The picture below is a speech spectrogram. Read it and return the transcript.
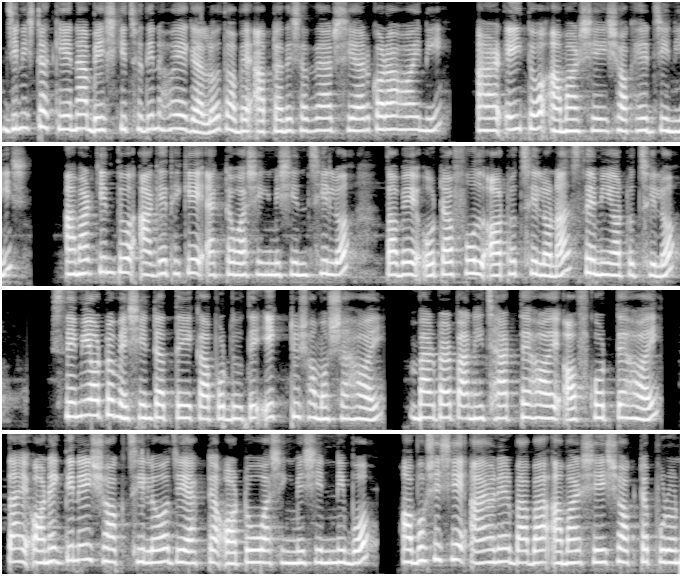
জিনিসটা কেনা বেশ কিছুদিন হয়ে গেল, তবে আপনাদের সাথে আর শেয়ার করা হয়নি। আর এই তো আমার সেই শখের জিনিস। আমার কিন্তু আগে থেকে একটা ওয়াশিং মেশিন ছিল, তবে ওটা ফুল অটো ছিল না সেমি অটো ছিল। সেমি অটো মেশিনটাতে কাপড় ধুতে একটু সমস্যা হয়, বারবার পানি ছাড়তে হয় অফ করতে হয়। তাই অনেক দিনেই শখ ছিল যে একটা অটো ওয়াশিং মেশিন নিব। অবশেষে আয়নের বাবা আমার সেই শখটা পূরণ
